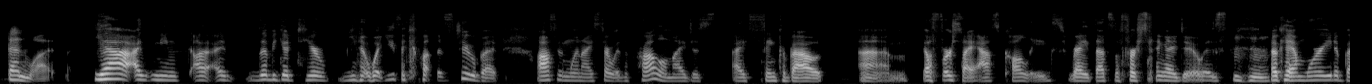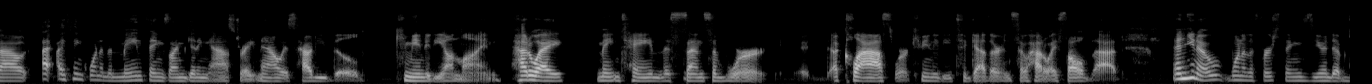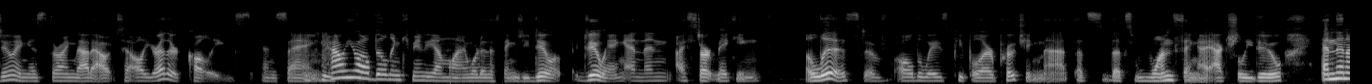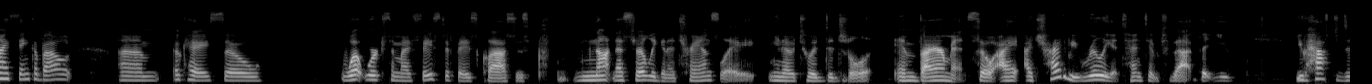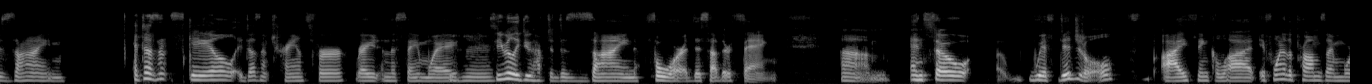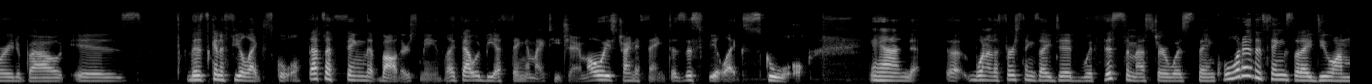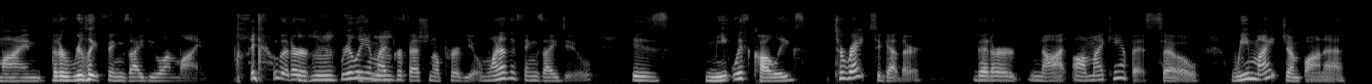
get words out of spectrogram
Then what? Yeah, I mean, I, I that'd be good to hear, you know, what you think about this too. But often when I start with a problem, I just I think about um well, first I ask colleagues, right? That's the first thing I do is Mm-hmm. okay, I'm worried about I, I think one of the main things I'm getting asked right now is how do you build community online? How do I maintain this sense of we're a class, we're a community together? And so how do I solve that? And you know, one of the first things you end up doing is throwing that out to all your other colleagues and saying, Mhm. "How are you all building community online? What are the things you do doing?" And then I start making a list of all the ways people are approaching that. That's that's one thing I actually do. And then I think about um, okay, so what works in my face-to-face class is not necessarily going to translate, you know, to a digital environment. So I, I try to be really attentive to that. That you you have to design. It doesn't scale. It doesn't transfer right in the same way. Mm-hmm. So you really do have to design for this other thing. Um, and so uh, with digital, I think a lot. If one of the problems I'm worried about is that it's going to feel like school. That's a thing that bothers me. Like that would be a thing in my teaching. I'm always trying to think, does this feel like school? And uh, one of the first things I did with this semester was think, well, what are the things that I do online that are really things I do online, like that are mm-hmm, really mm-hmm. in my mm-hmm. professional purview? And one of the things I do is meet with colleagues to write together that are not on my campus. So we might jump on a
